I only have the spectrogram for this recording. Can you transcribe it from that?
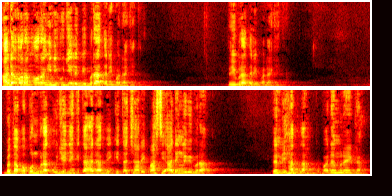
ada orang-orang yang diuji lebih berat daripada kita. Lebih berat daripada kita. Betapapun berat ujian yang kita hadapi, kita cari pasti ada yang lebih berat. Dan lihatlah kepada mereka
